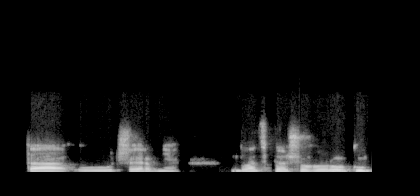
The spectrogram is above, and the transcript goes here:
та у червні 2021 року.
